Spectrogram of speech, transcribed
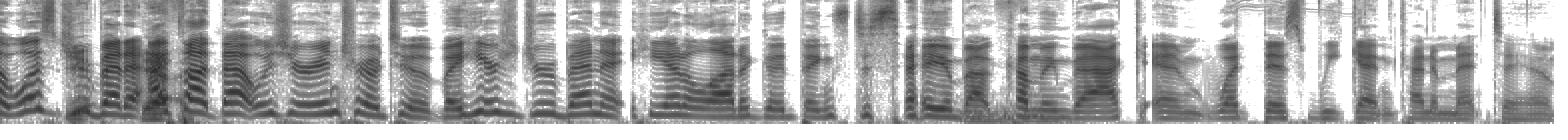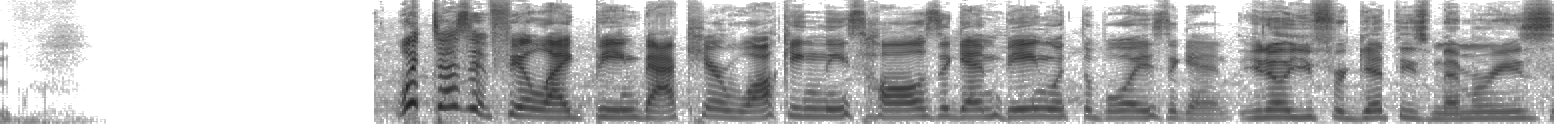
it was Drew Yeah, Bennett. yeah. I thought that was your intro to it, but here's Drew Bennett. He had a lot of good things to say about Mm-hmm. coming back and what this weekend kind of meant to him. What does it feel like being back here, walking these halls again, being with the boys again? You know, you forget these memories.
